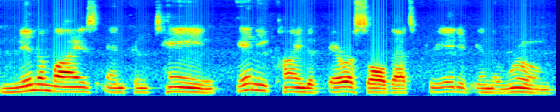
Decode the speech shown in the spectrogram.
minimize and contain any kind of aerosol that's created in the room,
